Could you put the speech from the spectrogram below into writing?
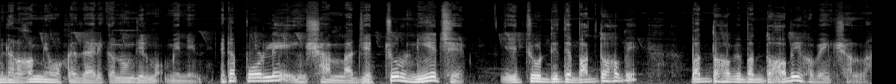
মিনাল গাম্মি ওয়া কাযালিকা নুনজিল মুমিনিন। এটা পড়লে ইনশাআল্লাহ যে চোর নিয়েছে এই চোর দিতে বাধ্য হবে বাধ্য হবে, বাধ্য হবেই হবে ইনশাআল্লাহ।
